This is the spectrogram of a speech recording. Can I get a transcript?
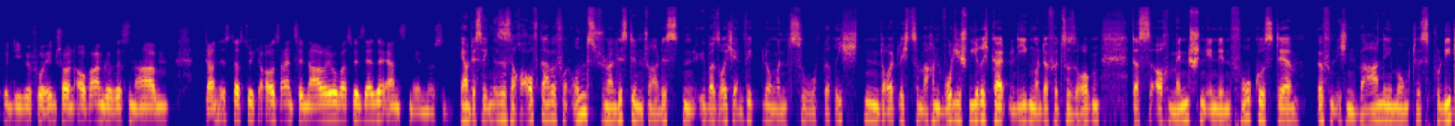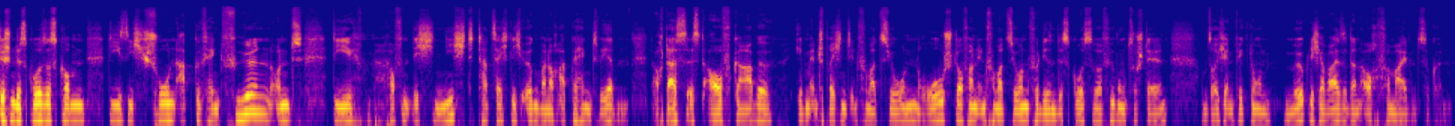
die wir vorhin schon auch angerissen haben, dann ist das durchaus ein Szenario, was wir sehr, sehr ernst nehmen müssen. Ja, und deswegen ist es auch Aufgabe von uns, Journalistinnen und Journalisten, über solche Entwicklungen zu berichten, deutlich zu machen, wo die Schwierigkeiten liegen und dafür zu sorgen, dass auch Menschen in den Fokus der öffentlichen Wahrnehmung des politischen Diskurses kommen, die sich schon abgehängt fühlen und die hoffentlich nicht tatsächlich irgendwann auch abgehängt werden. Auch das ist Aufgabe eben entsprechend Informationen, Rohstoff an Informationen für diesen Diskurs zur Verfügung zu stellen, um solche Entwicklungen möglicherweise dann auch vermeiden zu können.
